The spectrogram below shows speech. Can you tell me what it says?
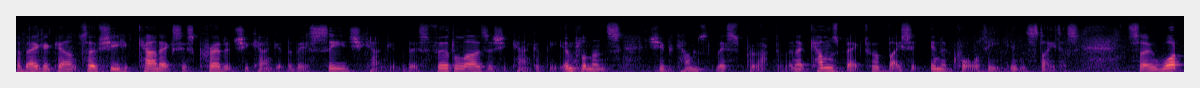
a bank account. So if she can't access credit, she can't get the best seeds, she can't get the best fertilizer, she can't get the implements, she becomes less productive. And it comes back to a basic inequality in status. So what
